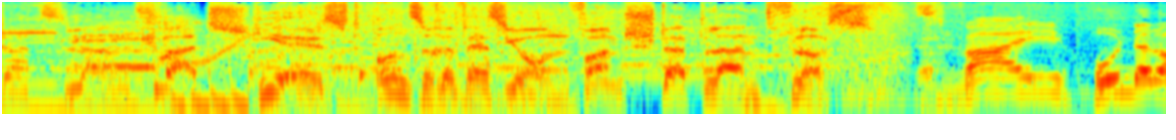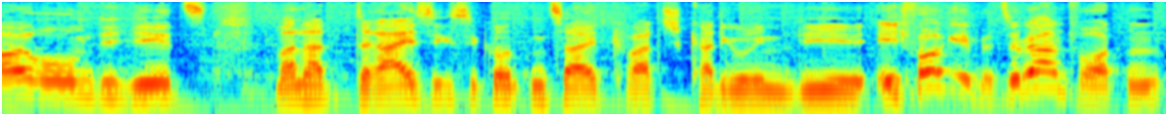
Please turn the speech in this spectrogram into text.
Stadtland Quatsch. Hier ist unsere Version von Stadtland Fluss. 200 Euro, um die geht's. Man hat 30 Sekunden Zeit, Quatsch-Kategorien, die ich vorgebe, zu beantworten.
